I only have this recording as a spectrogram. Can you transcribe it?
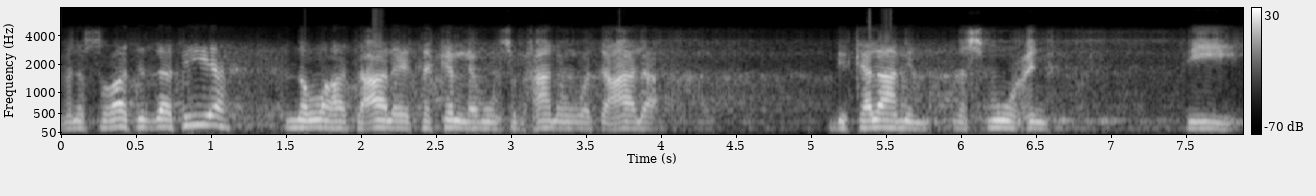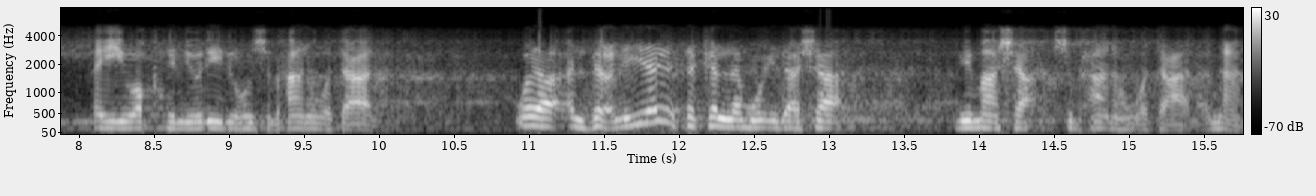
من الصفات الذاتية أن الله تعالى يتكلم سبحانه وتعالى بكلام مسموع في أي وقت يريده سبحانه وتعالى. والفعلية يتكلم إذا شاء بما شاء سبحانه وتعالى. نعم.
